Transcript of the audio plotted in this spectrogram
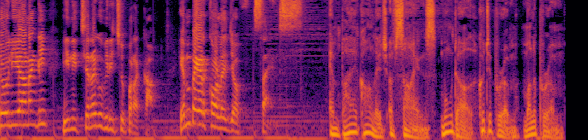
ജോലിയാണെങ്കിൽ ഇനി ചിറകു വിരിച്ചു പറക്കാം. Empire college of science Empire college of science Moodal Kuttippuram Malappuram.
